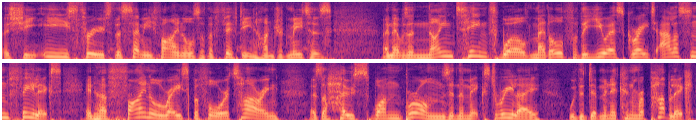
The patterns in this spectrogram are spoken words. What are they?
as she eased through to the semi finals of the 1500 metres. And there was a 19th world medal for the US great Allyson Felix in her final race before retiring, as the hosts won bronze in the mixed relay, with the Dominican Republic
